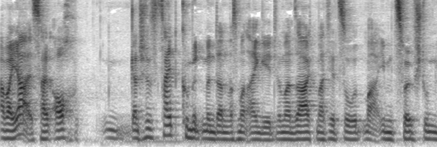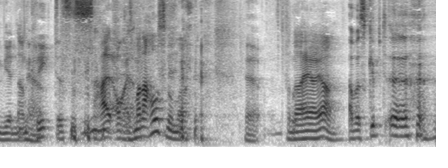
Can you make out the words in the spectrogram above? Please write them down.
Aber ja, ist halt auch ein ganz schönes Zeitcommitment dann, was man eingeht, wenn man sagt, man hat jetzt so mal eben zwölf Stunden Vietnamkrieg. Das ist halt auch erstmal eine Hausnummer. Ja. Von daher, ja. Aber es gibt äh,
